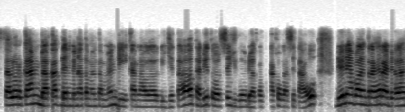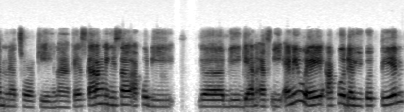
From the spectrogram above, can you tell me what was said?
salurkan bakat dan minat teman-teman di kanal digital. Tadi toolsnya juga udah aku, aku kasih tahu. Dan yang paling terakhir adalah networking. Nah, kayak sekarang nih misal aku di di GNFI. Anyway, aku udah ngikutin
